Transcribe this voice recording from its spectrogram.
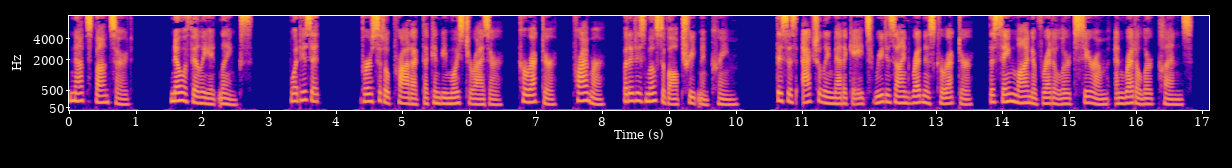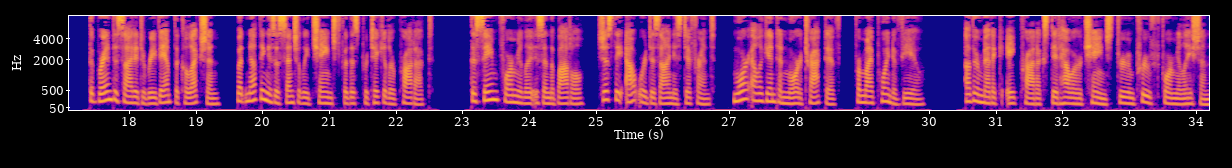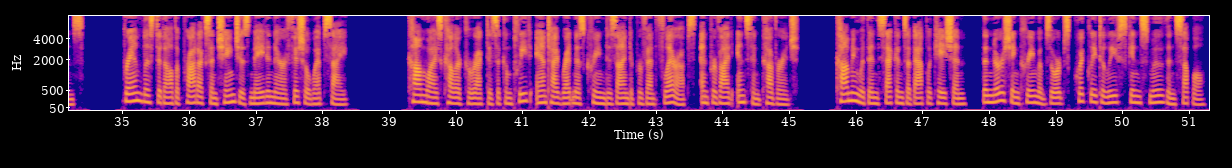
Not sponsored. No affiliate links. What is it? Versatile product that can be moisturizer, corrector, primer, but it is most of all treatment cream. This is actually Medik8's redesigned redness corrector, the same line of Red Alert Serum and Red Alert Cleanse. The brand decided to revamp the collection, but nothing is essentially changed for this particular product. The same formula is in the bottle, just the outward design is different, more elegant and more attractive, from my point of view. Other Medik8 products did, however, change through improved formulations. Brand listed all the products and changes made in their official website. Calmwise Color Correct is a complete anti redness cream designed to prevent flare ups and provide instant coverage. Calming within seconds of application, the nourishing cream absorbs quickly to leave skin smooth and supple.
